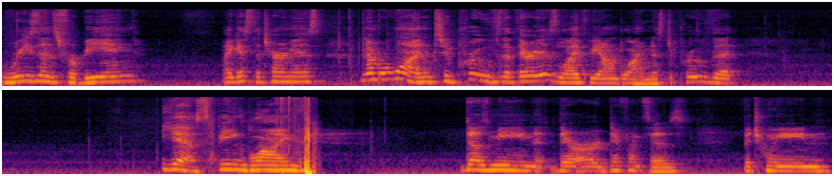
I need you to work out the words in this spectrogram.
reasons for being, I guess the term is. Number one, to prove that there is life beyond blindness, to prove that, yes, being blind does mean there are differences between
